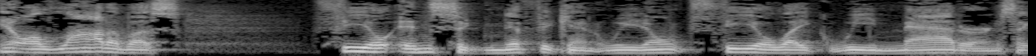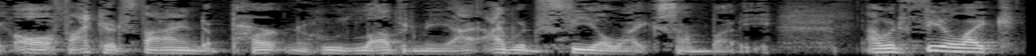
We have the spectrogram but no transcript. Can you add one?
You know, a lot of us feel insignificant. We don't feel like we matter. And it's like, oh, if I could find a partner who loved me, I, I, would feel like somebody. I would feel like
